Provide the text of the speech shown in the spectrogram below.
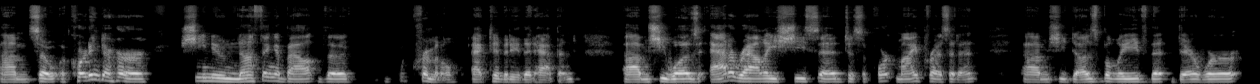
Um, so, according to her, she knew nothing about the criminal activity that happened. Um, she was at a rally, she said, to support my president. Um, she does believe that there were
